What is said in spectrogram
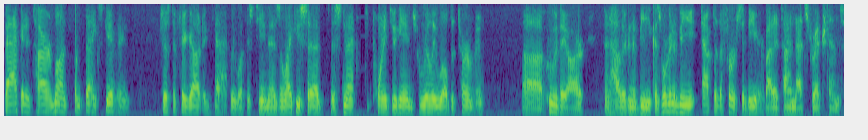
back an entire month from Thanksgiving just to figure out exactly what this team is. And like you said, this next 22 games really will determine uh, who they are and how they're going to be because we're going to be after the first of the year by the time that stretch ends.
